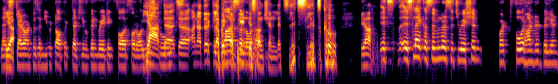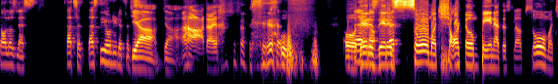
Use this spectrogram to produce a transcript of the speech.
Let's Yeah. get on to the new topic that you've been waiting for for all. yeah. two The, weeks. the another club in complete dysfunction. Let's, let's, let's go. Yeah. It's it's like a similar situation, but four hundred billion dollars less. That's it. That's the only difference. Yeah. Yeah. Ah, the, Oof. Oh, Fair there is enough. there is Let's- so much short-term pain at this club. So much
